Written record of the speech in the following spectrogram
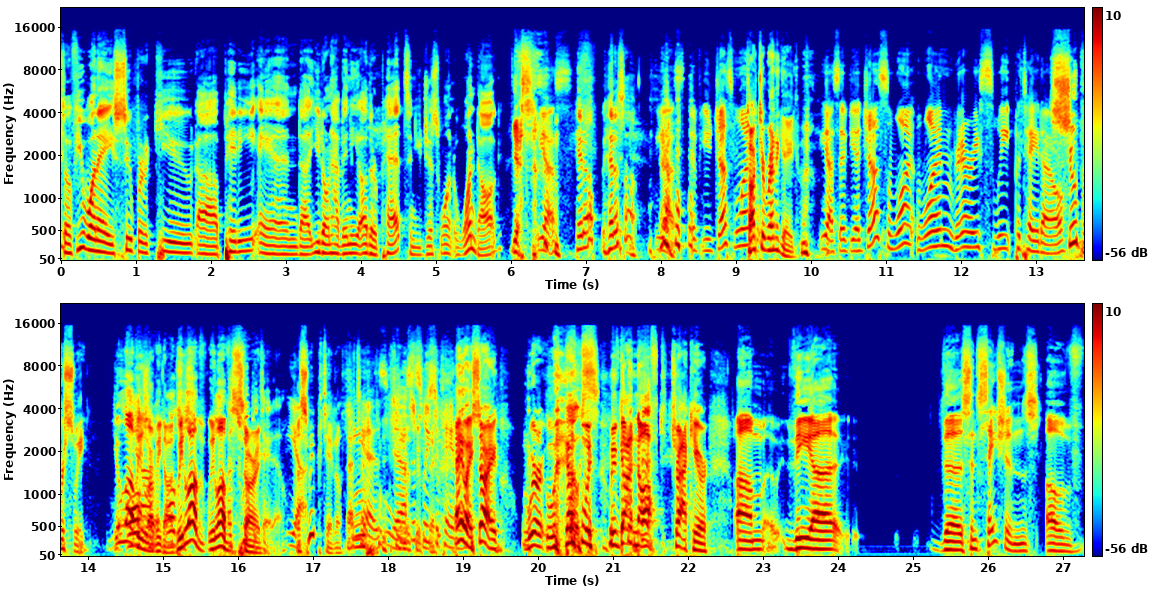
So if you want a super cute uh, pity and uh, you don't have any other pets and you just want one dog, yes. yes. hit up, hit us up. Yes. If you just want Talk to Renegade. Yes, if you just want one very sweet potato. Super sweet. You lovely, ultra- lovely dog. ultra We love, we love a sweet Starry. potato. Yeah. A sweet potato. That's She it. is. Yeah. She's a sweet potato. Anyway, sorry, we're Ghosts. we've gotten off track here. Um, the uh, the sensations of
